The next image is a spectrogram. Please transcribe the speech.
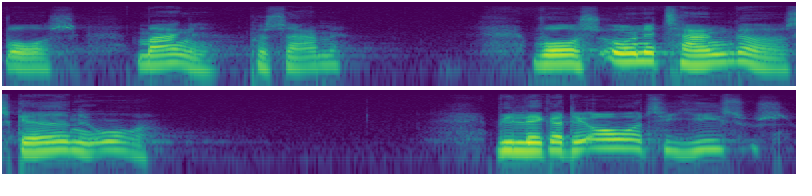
vores mangel på samme, vores onde tanker og skadende ord. Vi lægger det over til Jesus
